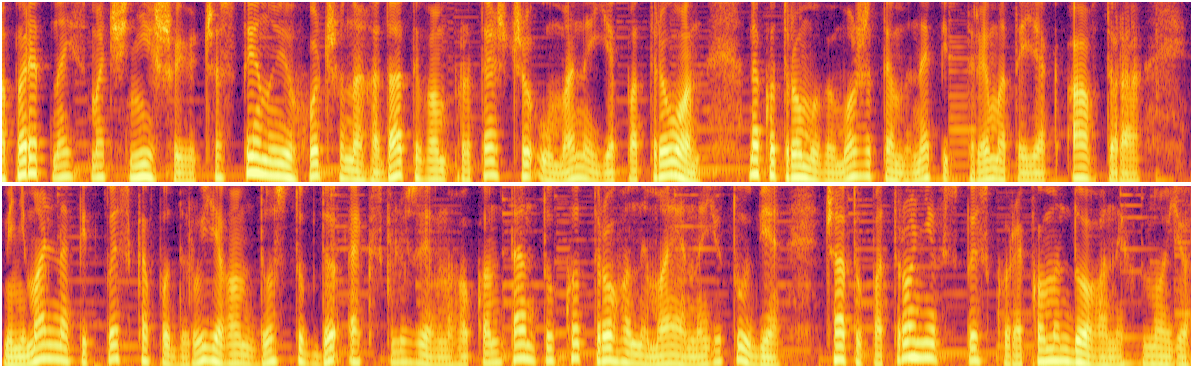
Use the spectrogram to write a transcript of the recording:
А перед найсмачнішою частиною хочу нагадати вам про те, що у мене є Patreon, на котрому ви можете мене підтримати як автора. Мінімальна підписка подарує вам доступ до ексклюзивного контенту, котрого немає на Ютубі, чату патронів, списку рекомендованих мною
